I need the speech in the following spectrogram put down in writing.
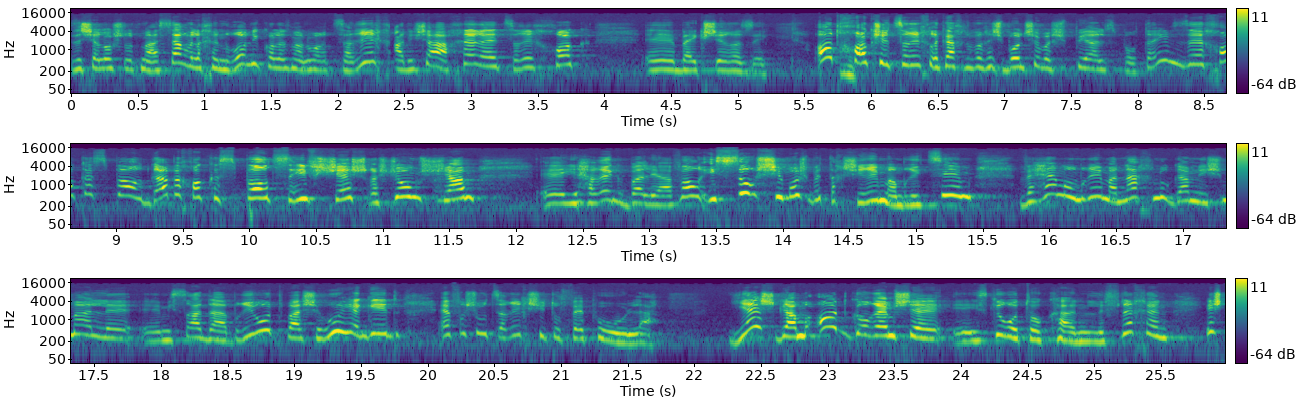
זה שלוש שנות מאסר ולכן רוני כל הזמן אומר צריך ענישה אחרת, צריך חוק בהקשר הזה. עוד חוק שצריך לקחת בחשבון שמשפיע על ספורטאים זה חוק הספורט, גם בחוק הספורט סעיף שש רשום שם ייהרג בל יעבור, איסור שימוש בתכשירים ממריצים והם אומרים אנחנו גם נשמע למשרד הבריאות מה שהוא יגיד איפה שהוא צריך שיתופי פעולה. יש גם עוד גורם שהזכירו אותו כאן לפני כן, יש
